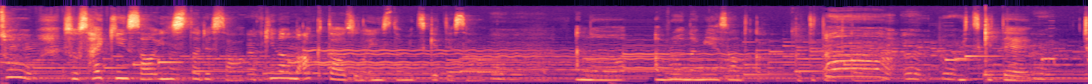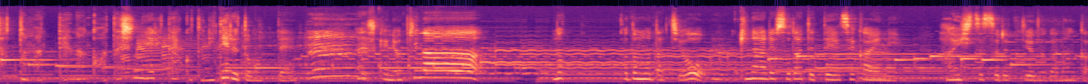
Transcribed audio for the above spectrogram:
そうそう最近さインスタでさ、うん。沖縄のアクターズのインスタ見つけてさうんあの安室奈美恵さんとかが出てるとこああうんうん。見つけて、うんちょっと待ってなんか私にやりたいこと似てると思って。うん。確かに沖縄の子供たちをん。沖縄で育てて世界に輩出するっていうのがなんか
